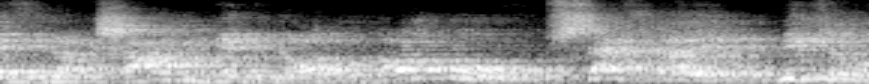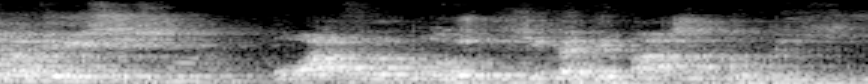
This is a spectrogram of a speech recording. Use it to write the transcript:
εφυλαξάμι εκπληρότητος μου; Ψεύταρε, μη ψευδοπατηρήσεις. Ο άνθρωπος είχε κατεβάσει τον πύχη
